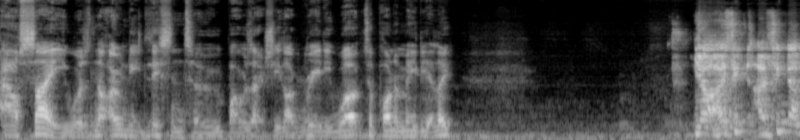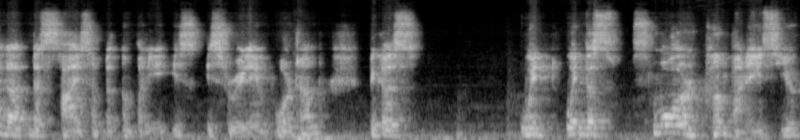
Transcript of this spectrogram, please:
our say was not only listened to but was actually like really worked upon immediately Yeah, I think I think that the, the size of the company is is really important because with with the s- smaller companies you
